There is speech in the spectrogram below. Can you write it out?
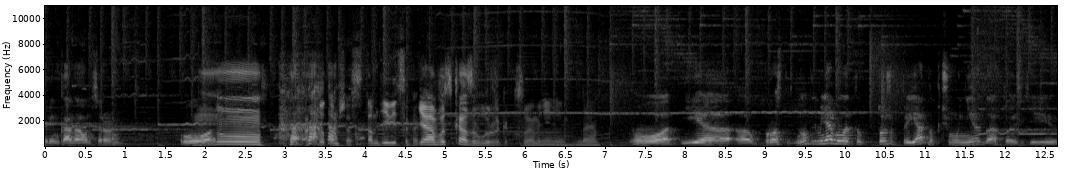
ринг-аннаунсером. Вот. Ну, а кто там сейчас? Там девица какая Я высказывал уже как-то свое мнение, да. Вот. И э, э, просто, ну, для меня было это тоже приятно, почему нет, да, то есть, и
